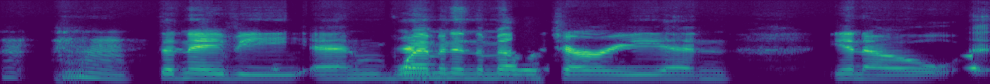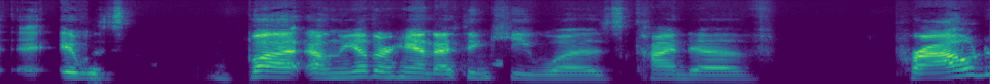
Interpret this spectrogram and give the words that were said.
the Navy and women in the military and you know, it, it was but on the other hand, I think he was kind of proud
